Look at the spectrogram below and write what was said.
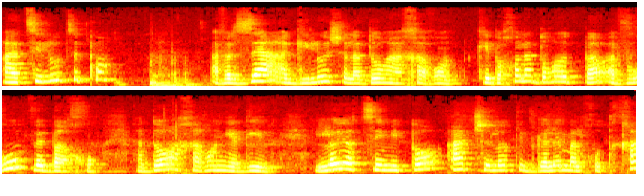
האצילות זה פה. אבל זה הגילוי של הדור האחרון, כי בכל הדורות עברו וברחו. הדור האחרון יגיד, לא יוצאים מפה עד שלא תתגלה מלכותך,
